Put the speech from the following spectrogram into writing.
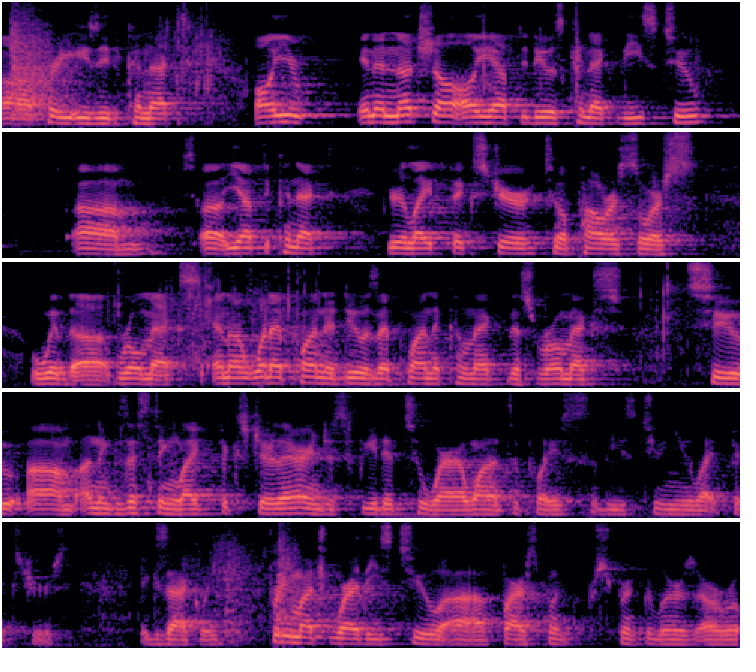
Uh, pretty easy to connect. All you, in a nutshell, all you have to do is connect these two. Um, uh, you have to connect your light fixture to a power source with uh, Romex. And uh, what I plan to do is I plan to connect this Romex to um, an existing light fixture there and just feed it to where I wanted to place these two new light fixtures. Exactly, pretty much where these two uh, fire sprinklers are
